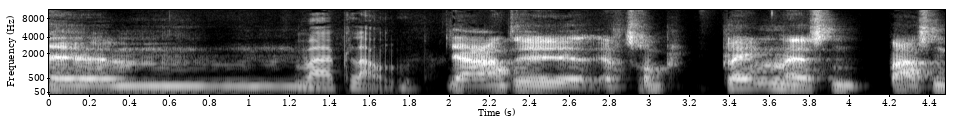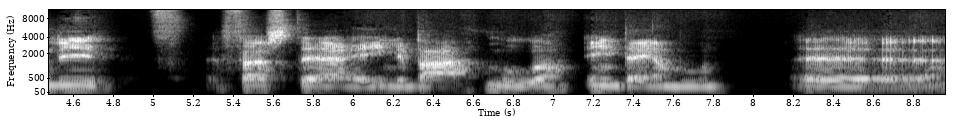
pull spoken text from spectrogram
Øhm, Hva er planen? Ja, det, jeg tror, planen er sådan, bare sådan lige først, det er egentlig bare mure en dag om ugen. Øh,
